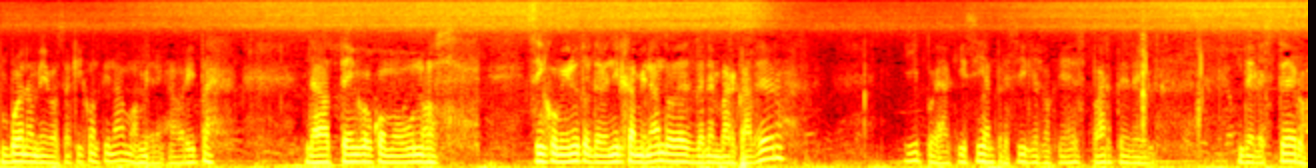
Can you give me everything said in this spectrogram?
Bueno amigos, aquí continuamos, miren, ahorita ya tengo como unos 5 minutos de venir caminando desde el embarcadero. Y pues aquí siempre sigue lo que es parte del, del estero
